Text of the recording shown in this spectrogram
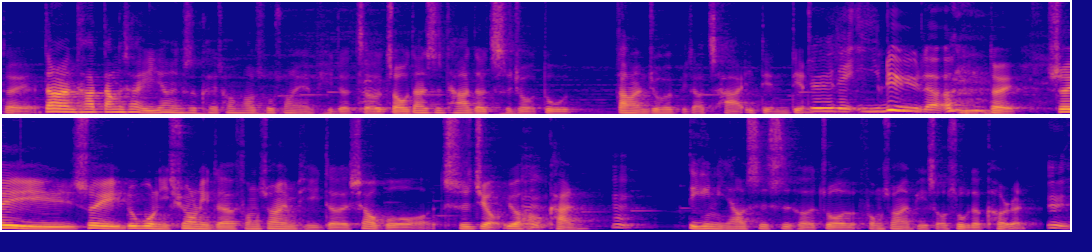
对，当然它当下一样是可以创造出双眼皮的褶皱，但是它的持久度当然就会比较差一点点，就有点疑虑了。对，所以所以如果你希望你的缝双眼皮的效果持久又好看，嗯，第一你要是适合做缝双眼皮手术的客人，嗯，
